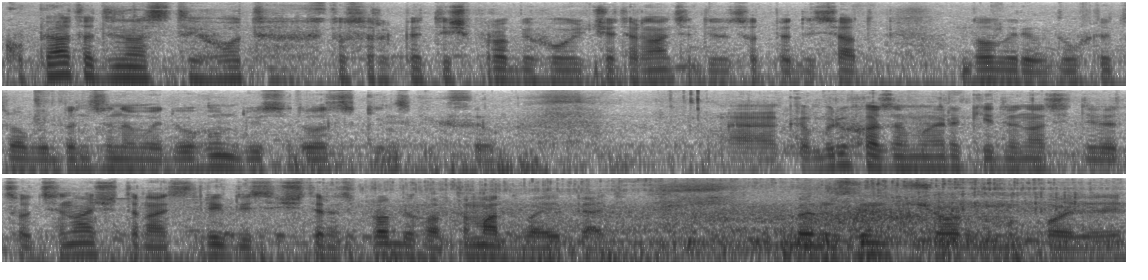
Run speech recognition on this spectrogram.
Купята 12 год, 145 тисяч пробігу, 14 950 доларів, 2-літровий бензиновий двигун, 220 кінських сил. Е, Кабрюха з Америки 12900 ціна, 14 рік, 214 пробігу, автомат 2,5. Бензин в чорному кольорі.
